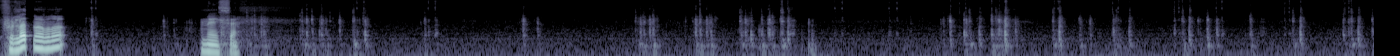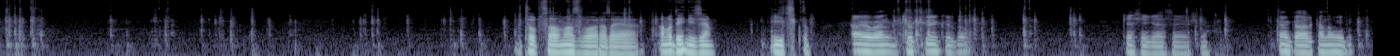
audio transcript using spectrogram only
Fırlatma bunu. Neyse. Bu top salmaz bu arada ya. Ama deneyeceğim. İyi çıktım. Kanka ben köprüyü kırdım. Keşke gelseymiş ya. Kanka arkana gelip.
